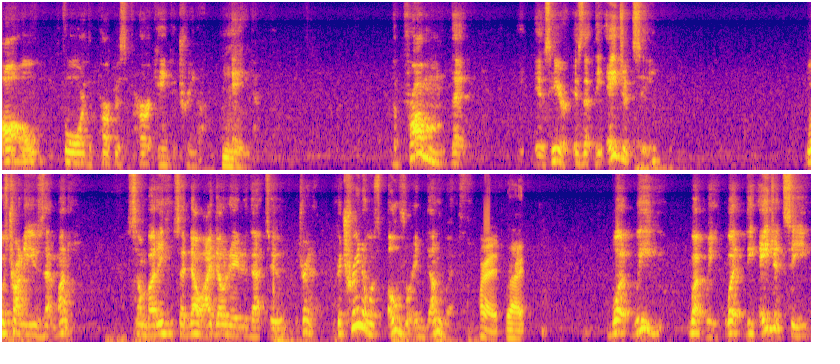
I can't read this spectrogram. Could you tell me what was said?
all for the purpose of Hurricane Katrina Hmm. aid. The problem that is here is that the agency was trying to use that money. Somebody said, No, I donated that to Katrina. Katrina was over and done with. Right. Right. What we, what we, what the agency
